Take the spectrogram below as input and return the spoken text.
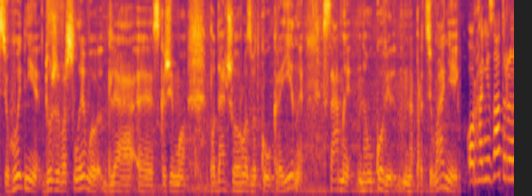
Сьогодні дуже важливо для, скажімо, подальшого розвитку України саме наукові напрацювання, Організатори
